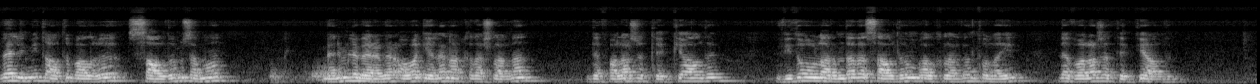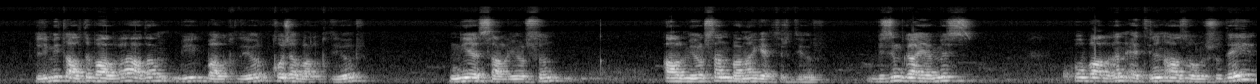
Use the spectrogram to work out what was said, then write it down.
Ve limit altı balığı saldığım zaman benimle beraber ava gelen arkadaşlardan defalarca tepki aldım. Videolarımda da saldığım balıklardan dolayı defalarca tepki aldım. Limit altı balığa adam büyük balık diyor, koca balık diyor. Niye salıyorsun? Almıyorsan bana getir diyor. Bizim gayemiz o balığın etinin az oluşu değil,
